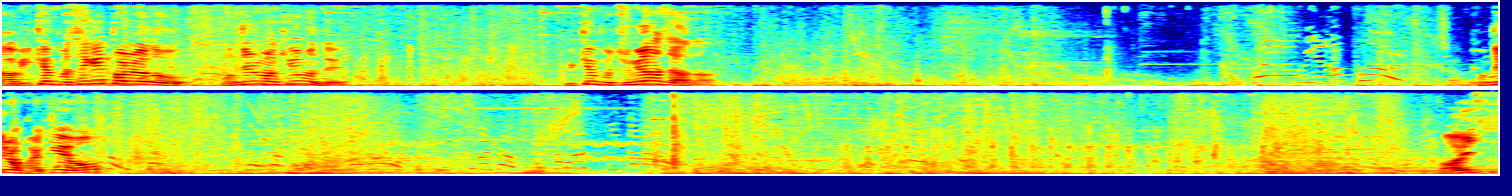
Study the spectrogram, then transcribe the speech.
나 위캠프 3개 털려도 원딜만 키우면 돼 위캠프 중요하지 않아. 원딜이랑 갈게요 나이스.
